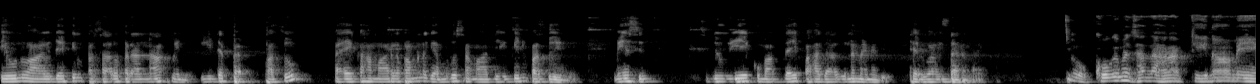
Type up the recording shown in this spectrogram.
තියුණු ආයුධයකින් පසාරු කරන්නාක් මෙනි. ඊට පසු පැයකමාරක පමණ ගැඹුරු සමාධියකින් පසු වෙමි. මේ සිදුවියේ කුමක්දයි පහදා දුන මැනවි. තෙරුවන් සරණයි. ඔක්කොගෙම සඳහනක් තියෙනවා මේ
